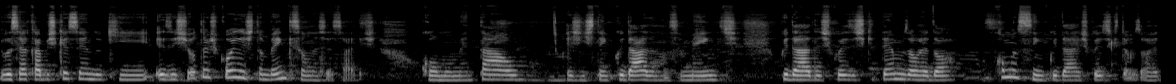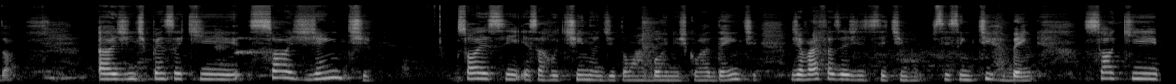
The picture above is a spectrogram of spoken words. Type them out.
E você acaba esquecendo que existem outras coisas também que são necessárias, como o mental, a gente tem que cuidar da nossa mente, cuidar das coisas que temos ao redor. Como assim cuidar das coisas que temos ao redor? A gente pensa que só a gente só esse, essa rotina de tomar banho, escovar dente, já vai fazer a gente se, se sentir bem. Só que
